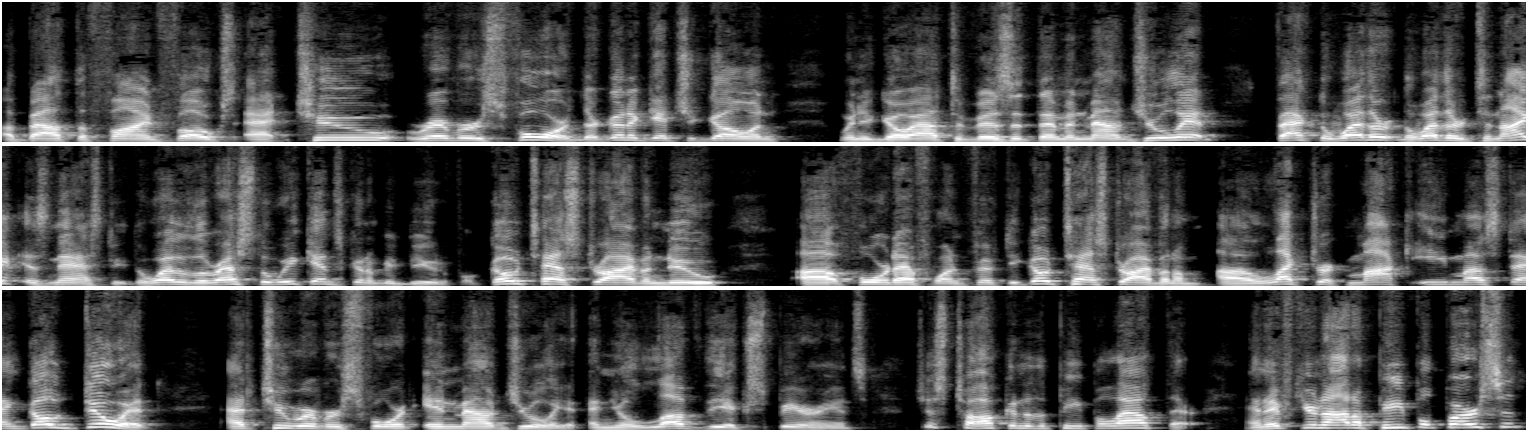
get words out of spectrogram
about the fine folks at Two Rivers Ford. They're going to get you going when you go out to visit them in Mount Juliet. In fact, the weather the weather tonight is nasty. The weather the rest of the weekend is going to be beautiful. Go test drive a new uh, Ford F one fifty. Go test drive an uh, electric Mach E Mustang. Go do it at Two Rivers Ford in Mount Juliet, and you'll love the experience. Just talking to the people out there. And if you're not a people person,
